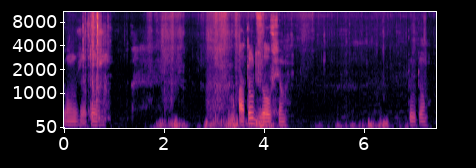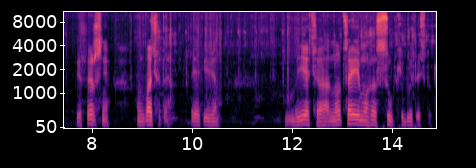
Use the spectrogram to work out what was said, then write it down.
Вон вже теж. А тут зовсім. Тут он і шершні. Бачите, який він. Б'ється, ну це і може сутки битись тут.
